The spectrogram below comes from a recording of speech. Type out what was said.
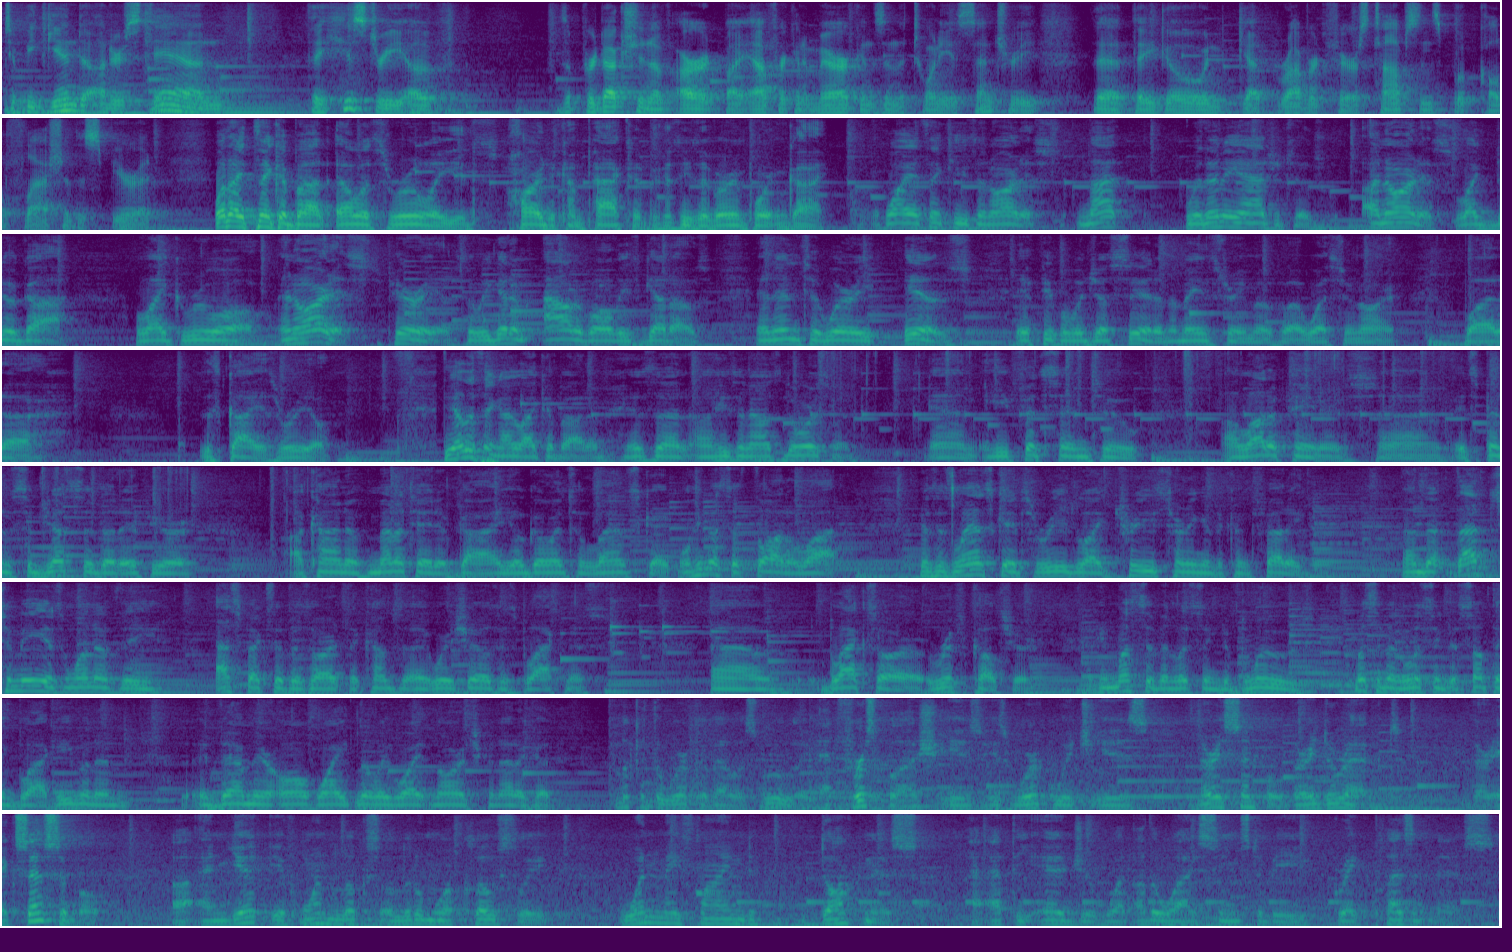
to begin to understand the history of the production of art by African Americans in the 20th century that they go and get Robert Farris Thompson's book called Flash of the Spirit. What I think about Ellis Ruley, it's hard to compact it because he's a very important guy. Why I think he's an artist, not with any adjective, an artist like Degas, like Rouault, an artist, period. So we get him out of all these ghettos and into where he is if people would just see it in the mainstream of uh, Western art. But uh, this guy is real. The other thing I like about him is that uh, he's an outdoorsman, and he fits into a lot of painters. Uh, it's been suggested that if you're a kind of meditative guy, you'll go into landscape. Well, he must have thought a lot, because his landscapes read like trees turning into confetti. And that, that to me is one of the aspects of his art that comes uh, where he shows his blackness. Uh, blacks are riff culture. He must have been listening to blues, must have been listening to something black, even in, in damn near all white, lily white Norwich, Connecticut. Look at the work of Ellis Ruley. At first blush is, is work which is very simple, very direct, very accessible. Uh, and yet, if one looks a little more closely, one may find darkness at the edge of what otherwise seems to be great pleasantness.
